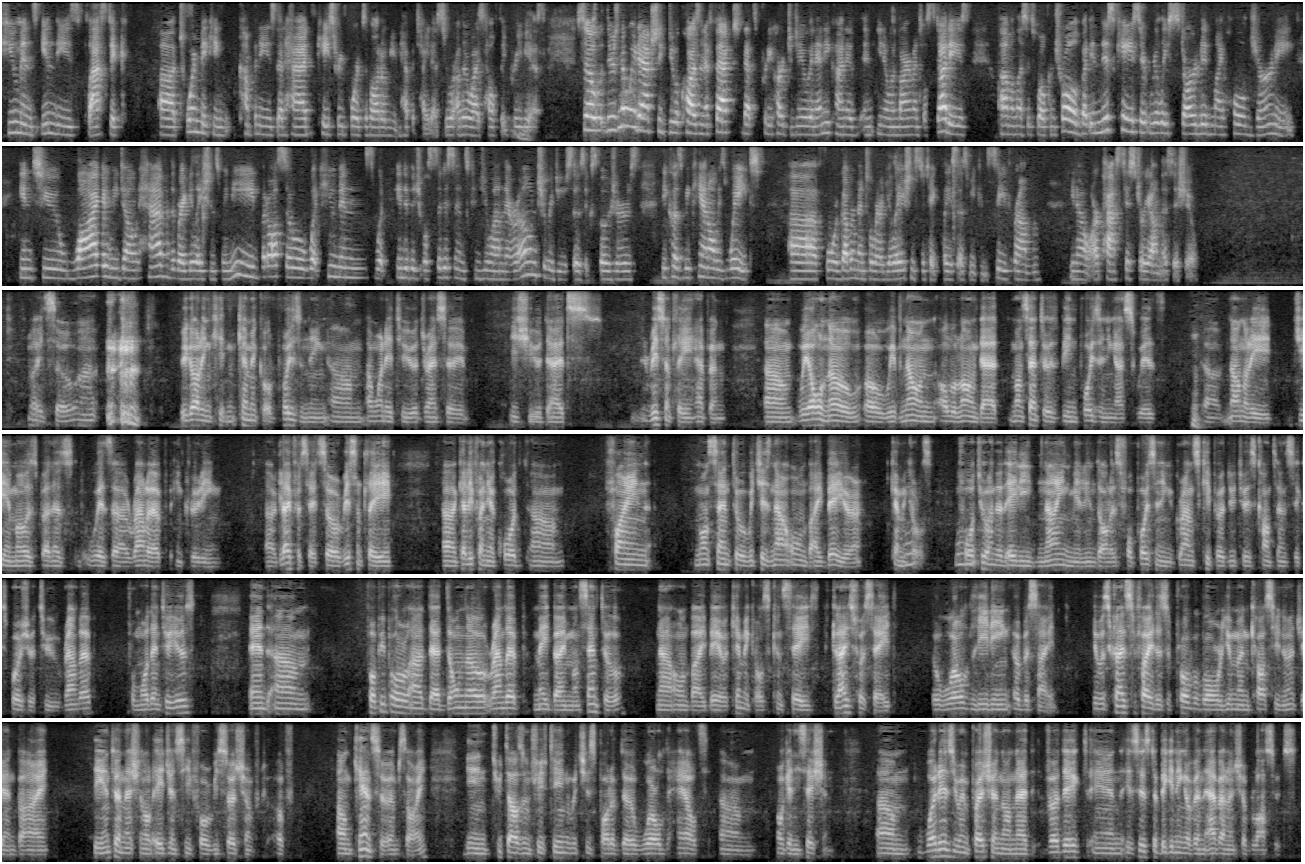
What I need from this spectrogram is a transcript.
humans in these plastic uh, toy making companies that had case reports of autoimmune hepatitis who were otherwise healthy previous. So there's no way to actually do a cause and effect. That's pretty hard to do in any kind of in, you know environmental studies um, unless it's well controlled. But in this case, it really started my whole journey into why we don't have the regulations we need, but also what humans, what individual citizens can do on their own to reduce those exposures, because we can't always wait uh, for governmental regulations to take place, as we can see from, you know, our past history on this issue. Right. So, uh, regarding chem- chemical poisoning, um, I wanted to address a issue that's recently happened. Um, we all know, or we've known all along, that Monsanto has been poisoning us with uh, not only GMOs but as with uh, Roundup, including uh, glyphosate. So recently, uh, California court um, fined Monsanto, which is now owned by Bayer Chemicals, For $289 million for poisoning a groundskeeper due to his contents exposure to Roundup for more than two years. And um, for people uh, that don't know, Roundup, made by Monsanto, now owned by Bayer Chemicals, contains glyphosate, a world leading herbicide. It was classified as a probable human carcinogen by the International Agency for Research of, of on Cancer, I'm sorry, in 2015, which is part of the World Health um, Organization. Um, what is your impression on that verdict, and is this the beginning of an avalanche of lawsuits?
